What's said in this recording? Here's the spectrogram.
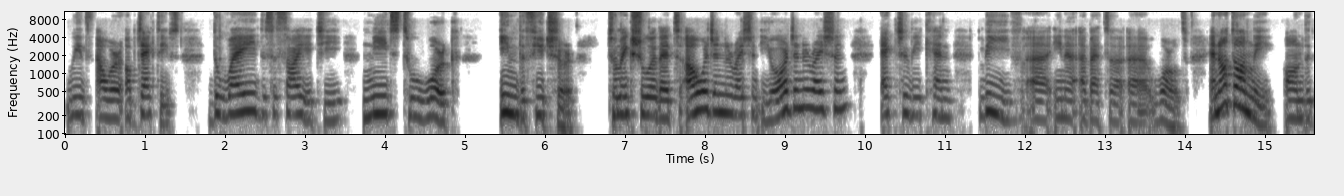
with our objectives the way the society needs to work in the future to make sure that our generation, your generation, actually can live uh, in a, a better uh, world. And not only on the,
